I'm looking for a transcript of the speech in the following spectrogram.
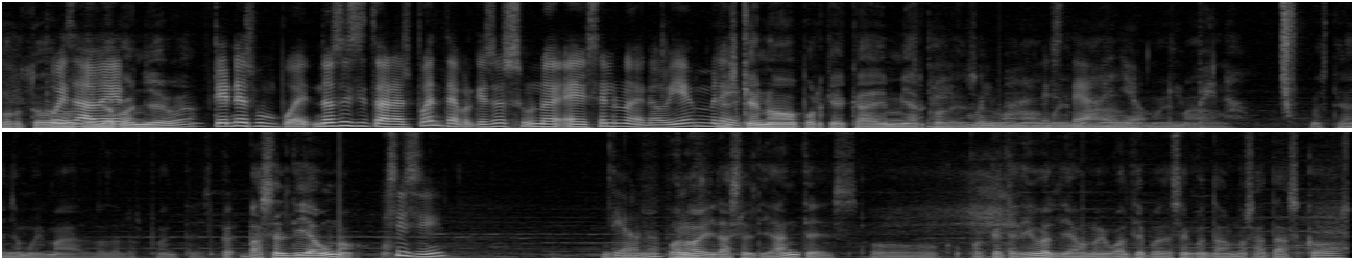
por todo Pues lo que ver, ello conlleva. Tienes un puente, no sé si tú harás puente, porque eso es, uno, es el 1 de noviembre. Es que no, porque cae en miércoles. Muy el uno, mal muy este mal, año, Muy qué mal. pena. Este año muy mal lo de los puentes. ¿Vas el día 1? Sí, sí. Día uno. Bueno, pues- irás el día antes. O, porque te digo, el día uno igual te puedes encontrar unos atascos.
